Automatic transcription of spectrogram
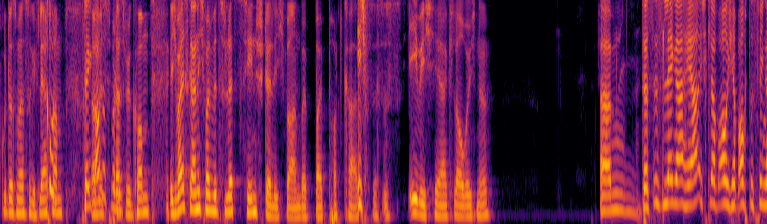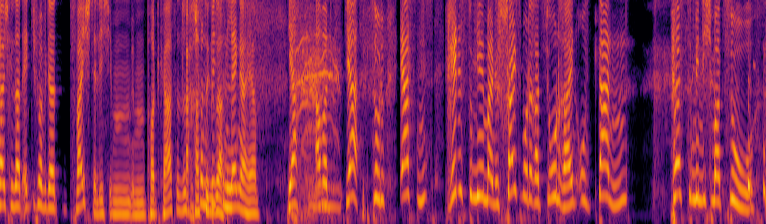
Gut. Dass wir das geklärt Gut. haben. Ich denke auch, dass wir das willkommen. Ich weiß gar nicht, weil wir zuletzt zehnstellig waren bei, bei Podcasts. Ich- das ist ewig her, glaube ich, ne? Ähm, das ist länger her. Ich glaube auch. Ich habe auch, deswegen habe ich gesagt, endlich mal wieder zweistellig im, im Podcast. Also das Ach, ist schon ein bisschen gesagt? länger her. Ja, aber ja, so du, erstens redest du mir in meine scheiß Moderation rein und dann hörst du mir nicht mal zu.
